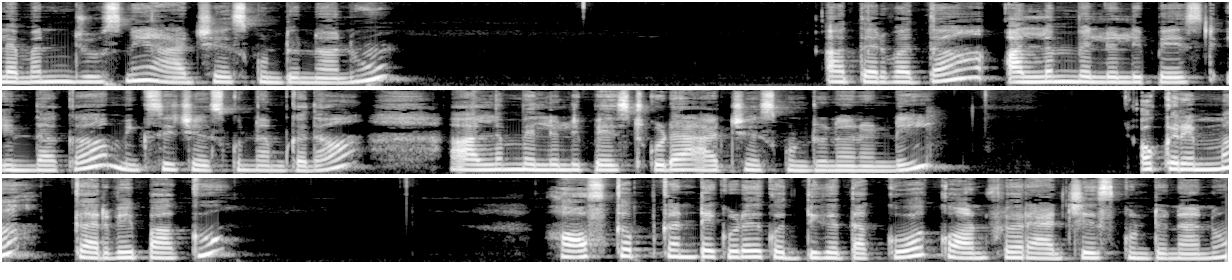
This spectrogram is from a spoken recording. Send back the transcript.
లెమన్ జ్యూస్ని యాడ్ చేసుకుంటున్నాను. ఆ తర్వాత అల్లం వెల్లుల్లి పేస్ట్ ఇందాక మిక్సీ చేసుకున్నాం కదా ఆ అల్లం వెల్లుల్లి పేస్ట్ కూడా యాడ్ చేసుకుంటున్నానండి. ఒక రెమ్మ కరివేపాకు హాఫ్ కప్ కంటే కూడా కొద్దిగా తక్కువ కార్న్ఫ్లోర్ యాడ్ చేసుకుంటున్నాను.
